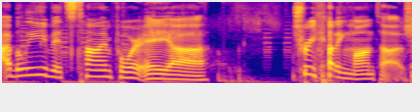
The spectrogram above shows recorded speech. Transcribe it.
I believe it's time for a uh, tree cutting montage.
